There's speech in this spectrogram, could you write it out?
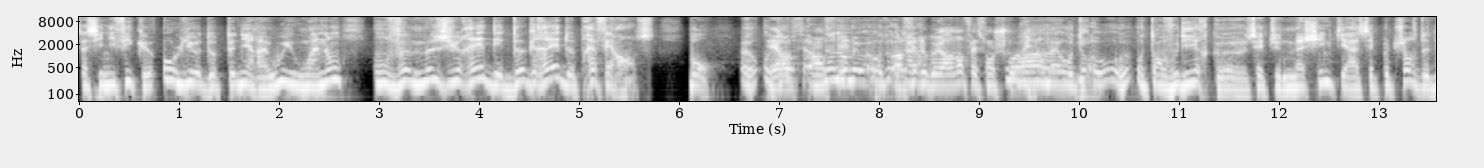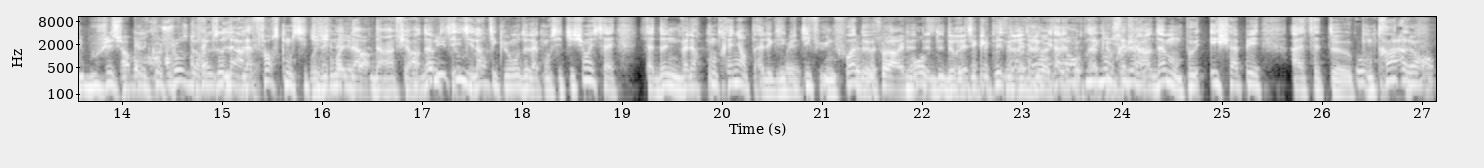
Ça signifie que au lieu d'obtenir un oui ou un non, on veut mesurer des degrés de préférence. Bon, euh, autant, non, non, mais, ensuite, le gouvernement fait son choix. Oui, non, mais autant, vous dire que c'est une machine qui a assez peu de chances de déboucher sur ah quelque chose de raisonnable. La force constitutionnelle d'un référendum, ah, c'est l'article 11 de la Constitution et ça, ça, donne une valeur contraignante à l'exécutif une fois de, de, de, respecter. Avec le référendum, on peut échapper à cette euh, oh, contrainte. Alors,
